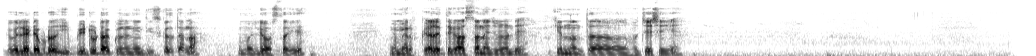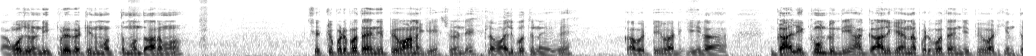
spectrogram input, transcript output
ఇంకా వెళ్ళేటప్పుడు ఈ బీట్రూట్ ఆకులని తీసుకెళ్తాను. మళ్ళీ వస్తాయి. ఇంకా మిరపకాయలు అయితే కాస్తున్నాయి చూడండి. కిందంత వచ్చేసాయి. రామో చూడండి ఇప్పుడే కట్టింది మొత్తము దారము. చెట్లు పడిపోతాయని చెప్పి వానకి చూడండి ఇట్లా వాలిపోతున్నాయి ఇవి. కాబట్టి వాటికి ఇలా గాలి ఎక్కువ ఉంటుంది. ఆ గాలికి ఏమన్నా పడిపోతాయని చెప్పి వాటికి ఇంత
